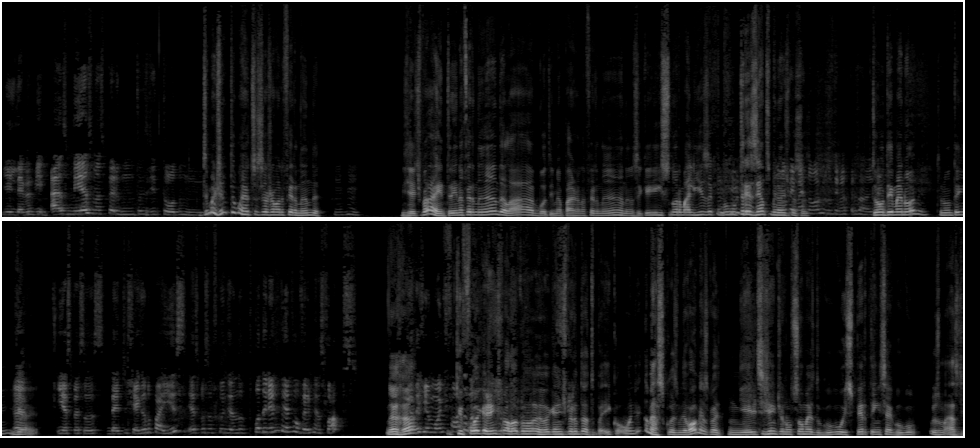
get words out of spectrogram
E ele deve ouvir as mesmas perguntas de todo mundo. Tu imagina ter uma rede social chamada Fernanda. Uhum. E aí, tipo, ah, entrei na Fernanda lá, botei minha página na Fernanda, não sei o que, e isso normaliza com 300 milhões não de tem mais pessoas. nome, não tem mais personalidade. Tu não tem mais nome, tu não tem. e É. é- E as pessoas, daí tu chega no país e as pessoas ficam dizendo, tu poderia me devolver minhas fotos? Um foto Que foi que a gente falou, com, que a gente perguntou, "Tu- e onde estão minhas coisas? Me devolve minhas coisas. E ele disse, gente, eu não sou mais do Google, isso pertence a Google, os- as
